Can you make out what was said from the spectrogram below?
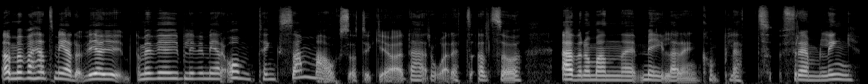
Ja, men vad har hänt mer då? Vi har, ju, men vi har ju blivit mer omtänksamma också, tycker jag, det här året. Alltså, även om man eh, mejlar en komplett främling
